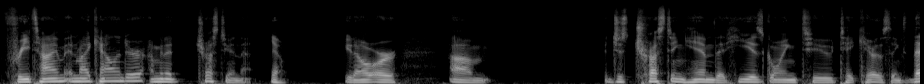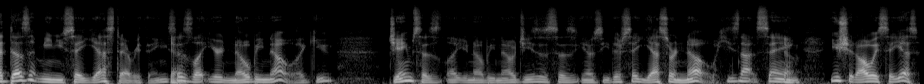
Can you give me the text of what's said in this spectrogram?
free time in my calendar, I'm going to trust you in that. Yeah. You know, or, um, just trusting him that he is going to take care of those things. That doesn't mean you say yes to everything. He Yeah. says, let your no be no. Like you, James says, let your no be no. Jesus says, you know, it's either say yes or no. He's not saying you should always say yes,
